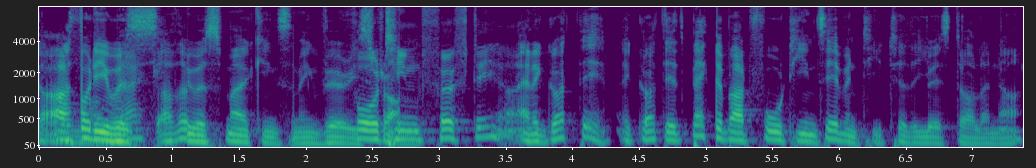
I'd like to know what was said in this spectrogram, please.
I thought he was. Back. I thought he was smoking something very fourteen fifty, yeah, and it got there. It got there. It's back to about fourteen seventy to the US dollar now.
